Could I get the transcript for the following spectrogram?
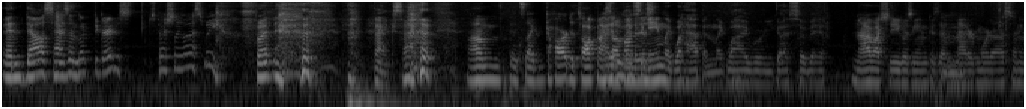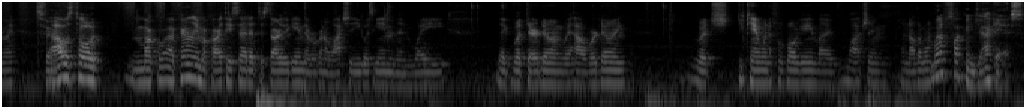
And Dallas hasn't looked the greatest, especially last week. But Thanks. um, it's like hard to talk myself. I didn't watch into the this. game. Like, what happened? Like, why were you guys so bad? No, I watched the Eagles game because that Mm. mattered more to us anyway. It's fair. I was told, Mark, apparently McCarthy said at the start of the game that we're going to watch the Eagles game and then weigh like what they're doing with how we're doing, which you can't win a football game by watching another one. What a fucking jackass.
